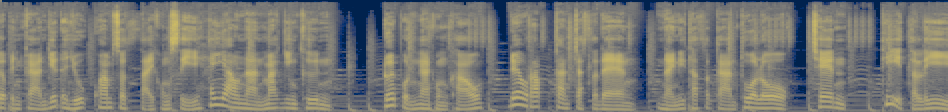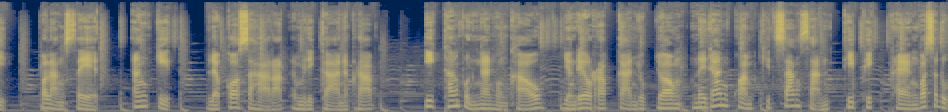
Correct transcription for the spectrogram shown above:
พื่อเป็นการยืดอายุความสดใสของสีให้ยาวนานมากยิ่งขึ้น ด้วยผลงานของเขาได้รับการจัดแสดงในนิทรรศการทั่วโลก เช่น ที่อิตาลี ฝรั่งเศส อังกฤษ แล้วก็สหรัฐอเมริกานะครับ อีกทั้งผลงานของเขายังได้รับการยกย่องในด้านความคิดสร้างสรรค์ที่พลิกแพลงวัสดุ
